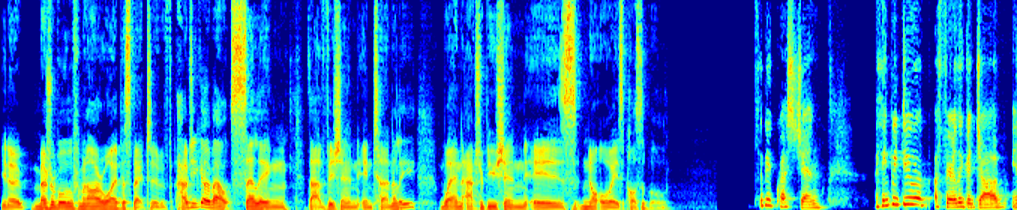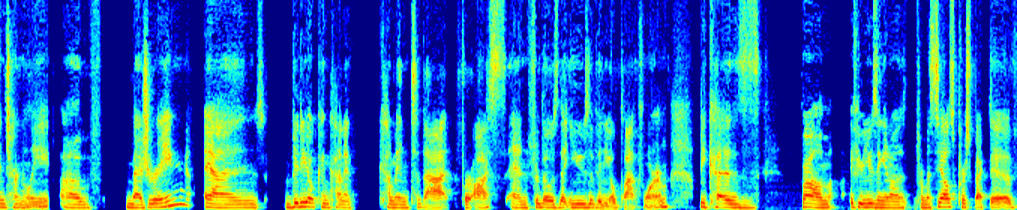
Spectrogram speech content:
you know measurable from an roi perspective. How do you go about selling that vision internally when attribution is not always possible? It's a good question. I think we do a, a fairly good job internally of measuring and video can kind of come into that for us and for those that use a video platform because from if you're using it on from a sales perspective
